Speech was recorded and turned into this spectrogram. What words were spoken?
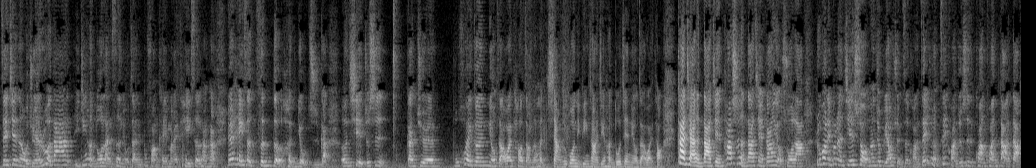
这件呢，我觉得如果大家已经很多蓝色牛仔，你不妨可以买黑色看看，因为黑色真的很有质感，而且就是感觉。不会跟牛仔外套长得很像。如果你平常已经很多件牛仔外套，看起来很大件，它是很大件。刚刚有说啦，如果你不能接受，那就不要选这款。这一款这一款就是宽宽大大，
